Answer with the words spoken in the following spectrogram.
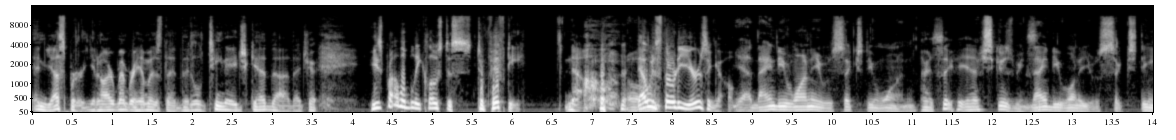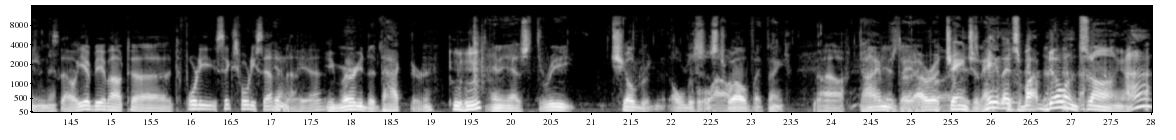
and Jesper, you know, I remember him as the, the little teenage kid uh, that you. He's probably close to to fifty now. that was thirty years ago. Yeah, 91, he was 61. I see, yeah. Excuse me, 91, he was 16. So he'd be about uh, 46, 47 now. Yeah. He married a doctor, and he has three children. The oldest is 12, I think. Wow. Times they are a changing. Hey, that's Bob Dylan song, huh?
